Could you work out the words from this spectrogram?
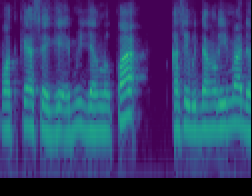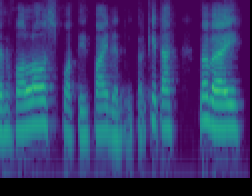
podcast YGMU jangan lupa kasih bintang 5 dan follow Spotify dan Twitter kita. Bye bye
